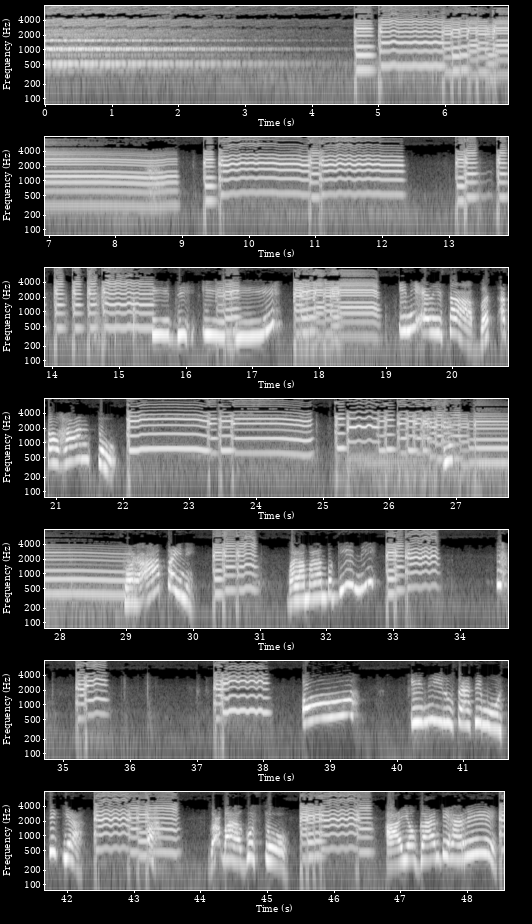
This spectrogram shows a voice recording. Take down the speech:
Suara apa ini? Malam-malam begini? Eh. Oh, ini ilustrasi musik ya? Ah, gak bagus tuh. Ayo ganti hari.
